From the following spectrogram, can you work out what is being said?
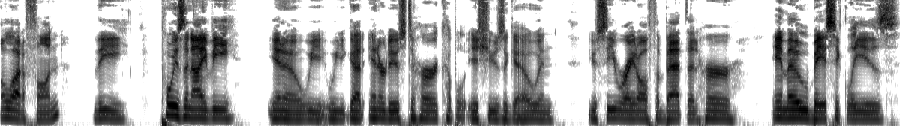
a lot of fun. The Poison Ivy, you know, we, we got introduced to her a couple issues ago, and you see right off the bat that her MO basically is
